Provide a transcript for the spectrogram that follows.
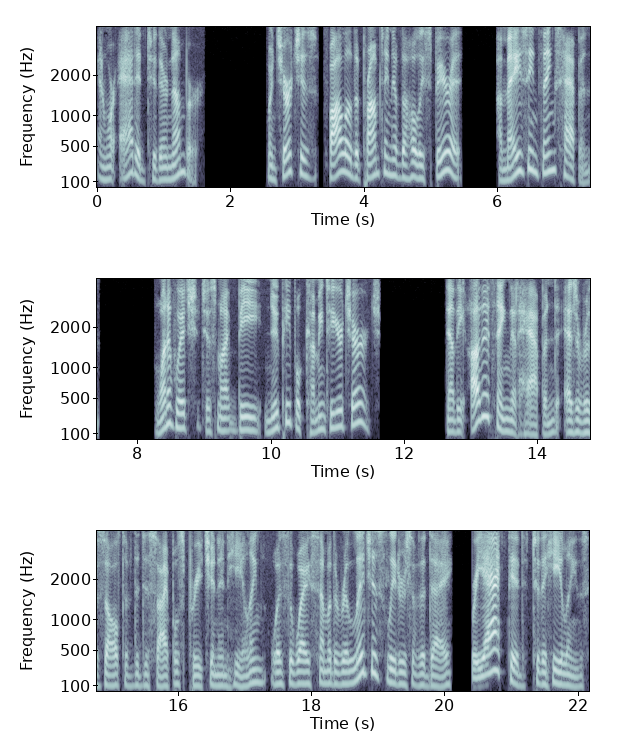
and were added to their number. When churches follow the prompting of the Holy Spirit, amazing things happen, one of which just might be new people coming to your church. Now, the other thing that happened as a result of the disciples' preaching and healing was the way some of the religious leaders of the day reacted to the healings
